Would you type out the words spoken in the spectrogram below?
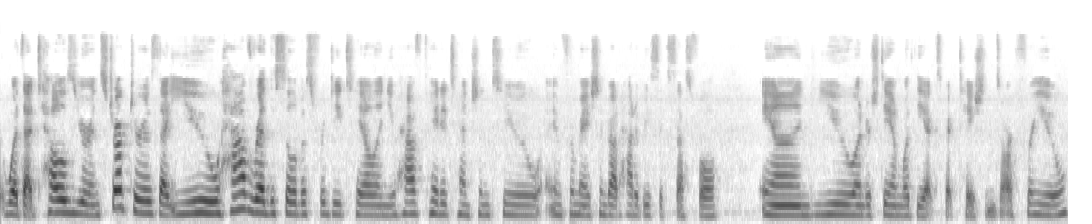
what that tells your instructor is that you have read the syllabus for detail and you have paid attention to information about how to be successful and you understand what the expectations are for you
